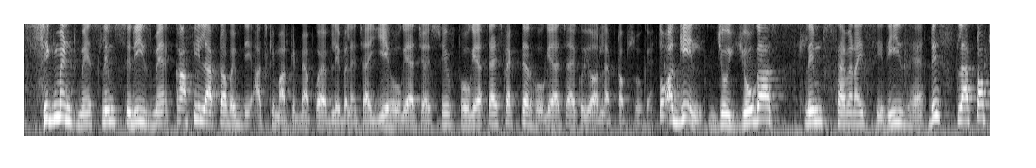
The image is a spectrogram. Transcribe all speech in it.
सेगमेंट में स्लिम सीरीज़ में काफ़ी लैपटॉप अभी आज के मार्केट में आपको अवेलेबल है। चाहे ये हो गया, चाहे स्विफ्ट हो गया, चाहे स्पेक्टर हो गया, चाहे कोई और लैपटॉप्स हो गए। तो अगेन जो Yoga Slim seven I series है this laptop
